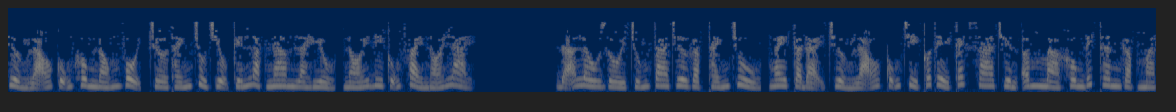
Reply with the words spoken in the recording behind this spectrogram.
trưởng lão cũng không nóng vội, chờ thánh chủ triệu kiến Lạc Nam là hiểu, nói đi cũng phải nói lại. Đã lâu rồi chúng ta chưa gặp thánh chủ, ngay cả đại trưởng lão cũng chỉ có thể cách xa truyền âm mà không đích thân gặp mặt.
